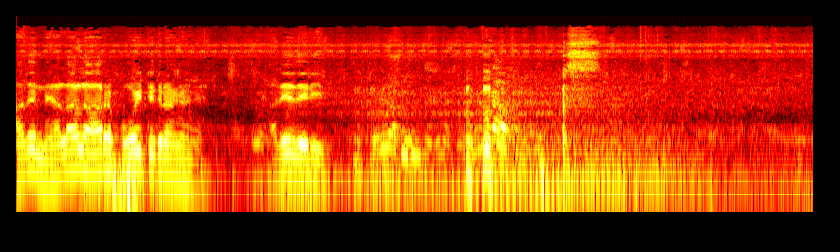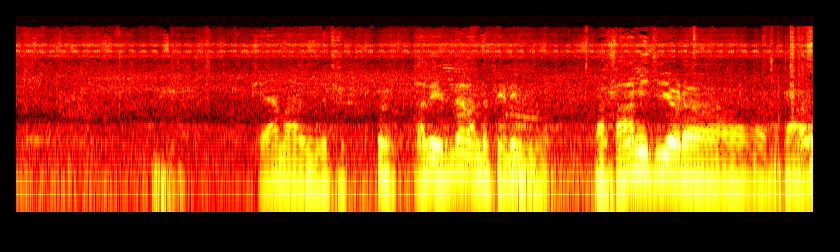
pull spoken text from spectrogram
அது நிழல் ஆற போயிட்டு இருக்கிறாங்க அதே தெரியுது. கேமரா இங்கே அது இருந்தாலும் அந்த தெளிவு இல்லை. சாமிஜியோட கேமரா.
